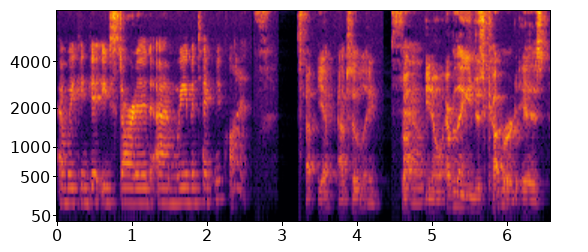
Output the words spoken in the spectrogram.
and we can get you started. Um, we even take new clients. Uh, yep, absolutely. So, but, you know, everything you just covered is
